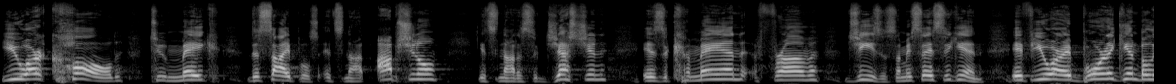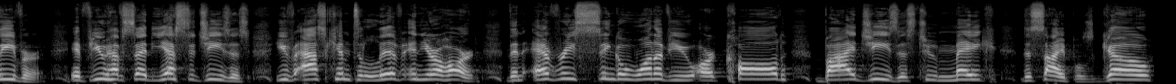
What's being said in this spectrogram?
you are called to make disciples. It's not optional, it's not a suggestion, it is a command from Jesus. Let me say this again. If you are a born again believer, if you have said yes to Jesus, you've asked Him to live in your heart, then every single one of you are called by Jesus to make disciples. Go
